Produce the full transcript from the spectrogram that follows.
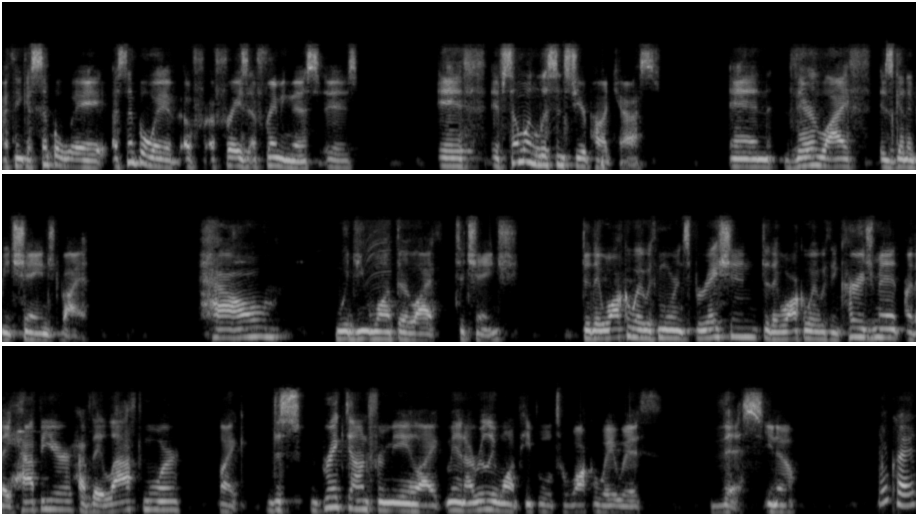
I think a simple way a simple way of, of a phrase of framing this is if if someone listens to your podcast and their life is going to be changed by it, how would you want their life to change? Do they walk away with more inspiration? Do they walk away with encouragement? Are they happier? Have they laughed more? Like, just break down for me, like, man, I really want people to walk away with this, you know? Okay.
